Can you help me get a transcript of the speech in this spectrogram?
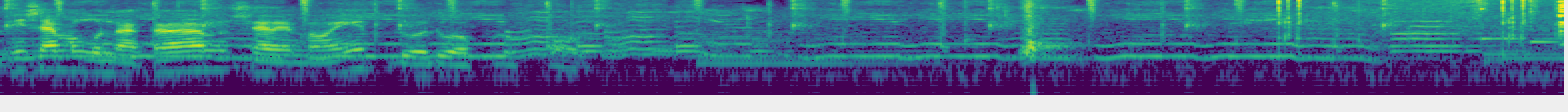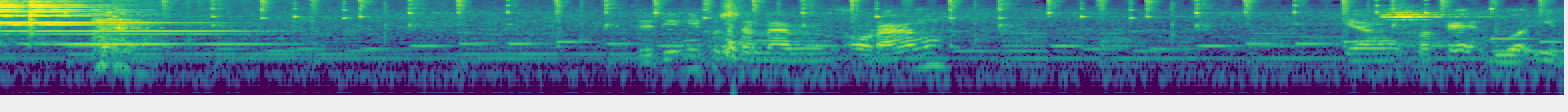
Ini saya menggunakan solenoid 220 volt. Jadi ini pesanan orang yang pakai 2 in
